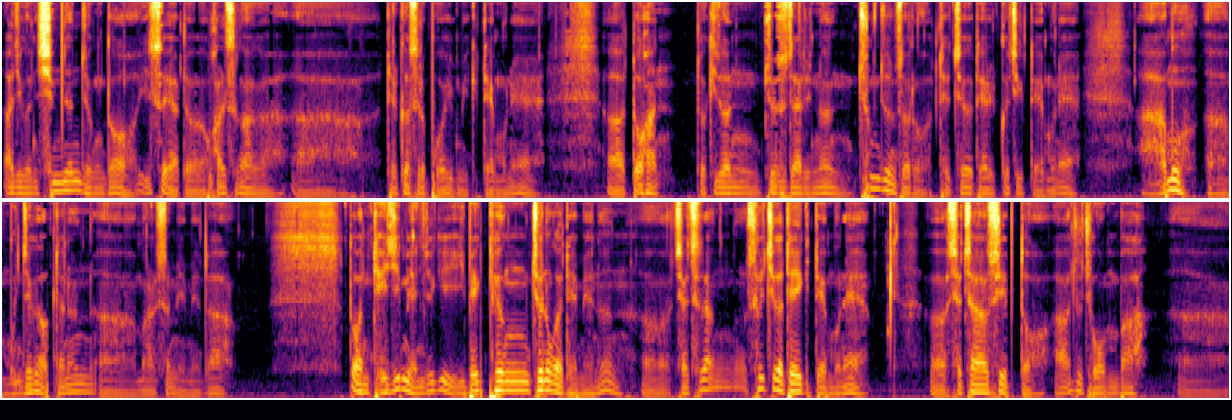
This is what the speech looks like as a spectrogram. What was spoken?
아직은 10년 정도 있어야 더 활성화가 아, 될 것으로 보입니다 때문에 어, 또한 또 기존 주소 자리는 충전소로 대처될 것이기 때문에 아무 어, 문제가 없다는 어, 말씀입니다. 또한 대지 면적이 200평 전후가 되면은 어, 세차장 설치가 되어 있기 때문에 어, 세차 수입도 아주 좋은 바 어,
